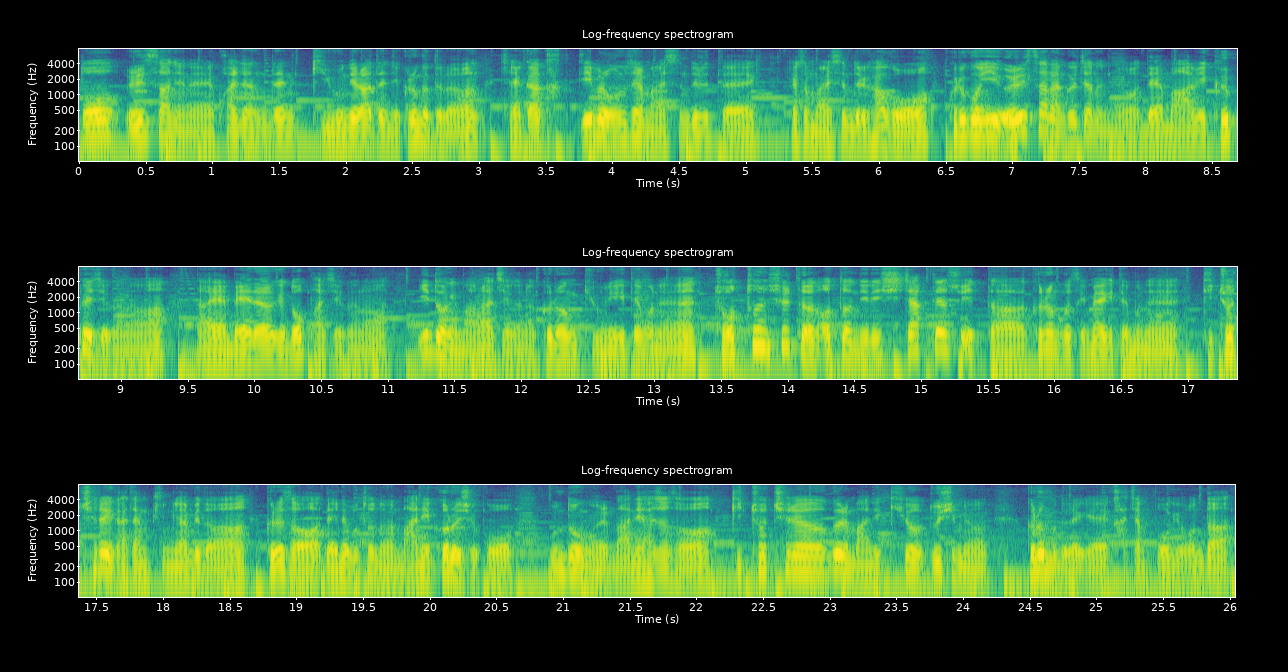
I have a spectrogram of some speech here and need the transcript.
또 을사년에 관련된 기운이라든지 그런 것들은 제가 각 띠별 운세를 말씀드릴 때 계속 말씀드리고 하고 그리고 이 을사란 글자는요 내 마음이 급해지거나 나의 매력이 높아지거나 이동이 많아지거나 그런 기운이기 때문에 좋든 싫든 어떤 일이 시작될 수 있다 그런 것을 의미하기 때문에 기초 체력이 가장 중요합니다. 그래서 내년부터는 많이 걸으시고 운동을 많이 하셔서 기초 체력을 많이 키워 두시면 그런 분들에게 가장 복이 온다.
